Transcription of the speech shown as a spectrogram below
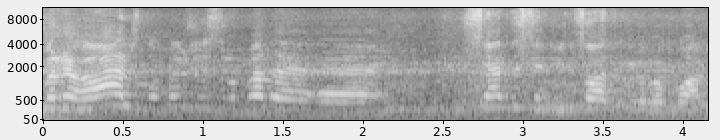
Переважно ми вже зробили е, 70% роботи.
